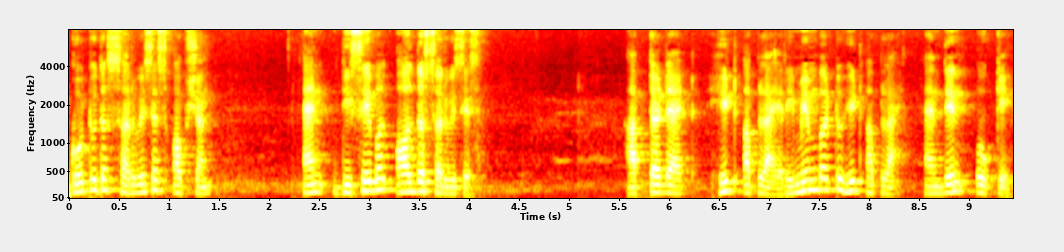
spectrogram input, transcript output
Go to the services option and disable all the services. After that hit apply. Remember to hit apply and then ok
